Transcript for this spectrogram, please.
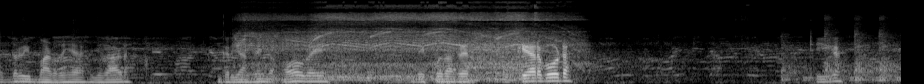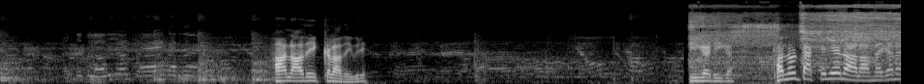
ਉੱਧਰ ਵੀ ਬਣ ਰਿਹਾ ਜਗਾੜ। ਗਰਜਨ ਸਿੰਘ ਉਹ ਗਏ। ਦੇਖੋ ਤਾਂ ਫਿਰ ਓਕੇ ਆ ਰਿਪੋਰਟ। ਠੀਕ ਆ। ਹਾਂ, ਲਾ ਦੇ, ਇੱਕ ਲਾ ਦੇ ਵੀਰੇ। ਠੀਕ ਆ ਠੀਕ ਆ। ਥੱਲੋਂ ਟੱਕ ਜੇ ਲਾ ਲਾ, ਮੈਂ ਕਹਿੰਦਾ।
